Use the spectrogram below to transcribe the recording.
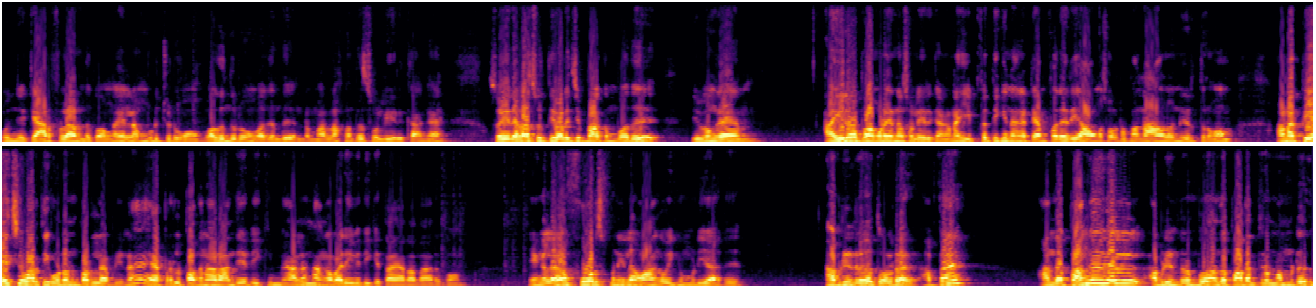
கொஞ்சம் கேர்ஃபுல்லாக இருந்துக்கோங்க எல்லாம் முடிச்சுடுவோம் வகுந்துடுவோம் வகுந்துன்ற மாதிரிலாம் வந்து சொல்லியிருக்காங்க. ஸோ இதெல்லாம் சுற்றி வளைச்சி பார்க்கும்போது இவங்க ஐரோப்பா கூட என்ன சொல்லியிருக்காங்கன்னா இப்போதைக்கு நாங்கள் டெம்பரரியாக அவங்க சொல்கிறப்ப நாங்களும் நிறுத்துகிறோம் ஆனால் பேச்சுவார்த்தை உடன்படலை அப்படின்னா ஏப்ரல் பதினாறாம் தேதிக்கு மேலே நாங்கள் வரி விதிக்க தயாராக தான் இருக்கோம். எங்களை ஃபோர்ஸ் பண்ணிலாம் வாங்க வைக்க முடியாது. அப்படின்றத சொல்கிறாரு அப்போ அந்த பங்குகள் அப்படின்றபோது அந்த பதற்றம் அப்படின்றது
